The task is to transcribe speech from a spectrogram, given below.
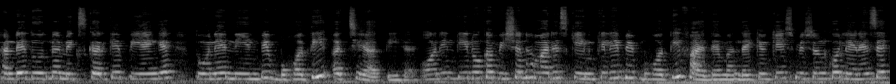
ठंडे दूध में मिक्स करके पियेंगे तो उन्हें नींद भी बहुत ही अच्छी आती है। और इन तीनों का मिश्रण हमारे स्किन के लिए भी बहुत ही फ़ायदेमंद है क्योंकि इस मिश्रण को लेने से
